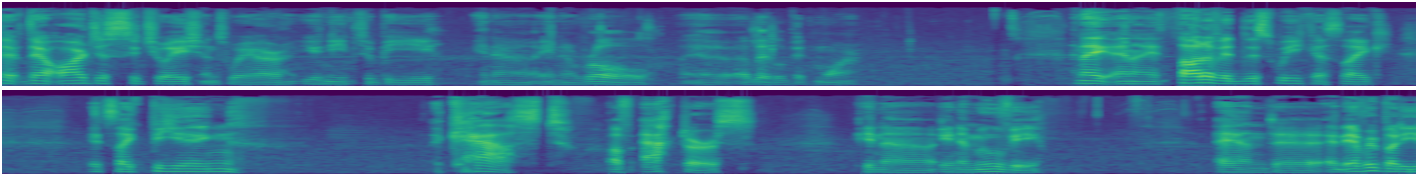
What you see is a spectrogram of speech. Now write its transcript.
there, there are just situations where you need to be in a in a role uh, a little bit more. And I and I thought of it this week as like it's like being a cast of actors in a in a movie, and uh, and everybody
